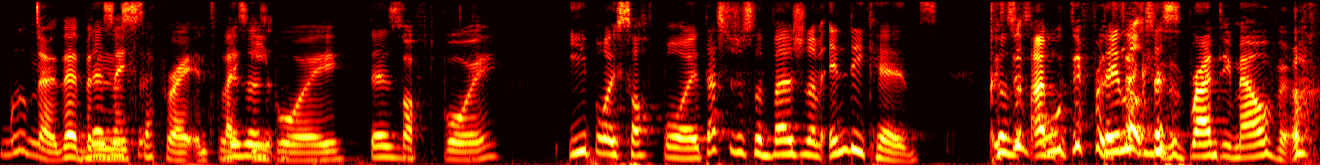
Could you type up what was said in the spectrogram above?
Well, no, they- but then There's a they separate into like e boy, soft boy. E boy, soft boy. That's just a version of indie kids. Because it's just I'm- all different they look this- of Brandy Melville.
